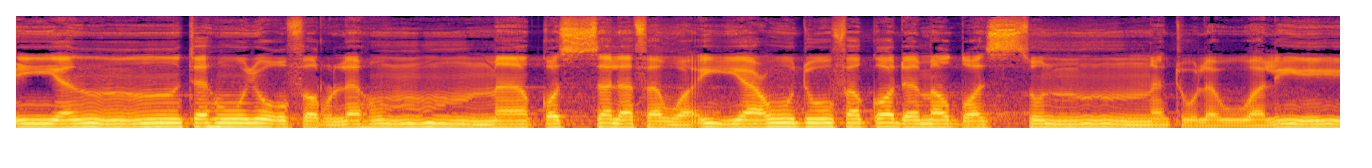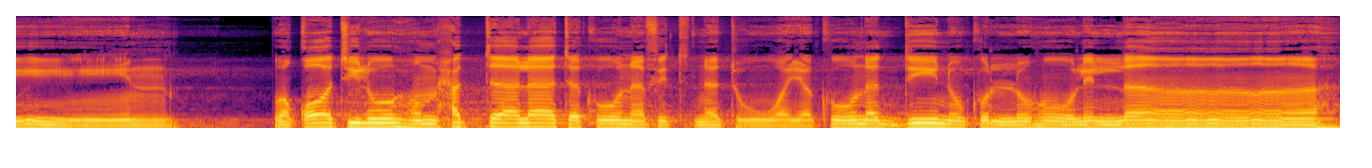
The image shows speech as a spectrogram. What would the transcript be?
ان ينتهوا يغفر لهم ما قد سلف وان يعودوا فقد مضى السنة الاولين وقاتلوهم حتى لا تكون فتنه ويكون الدين كله لله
